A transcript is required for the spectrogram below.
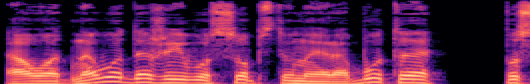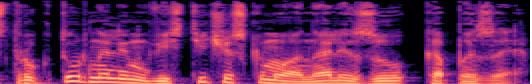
а у одного даже его собственная работа по структурно-лингвистическому анализу КПЗ.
